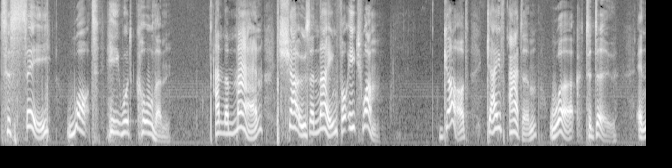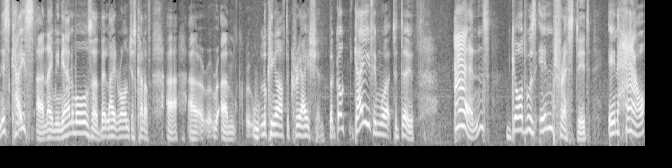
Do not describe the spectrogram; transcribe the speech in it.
to see what he would call them. And the man chose a name for each one. God gave Adam work to do in this case, uh, naming the animals, a bit later on, just kind of uh, uh, um, looking after creation. But God gave him work to do, and God was interested in how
